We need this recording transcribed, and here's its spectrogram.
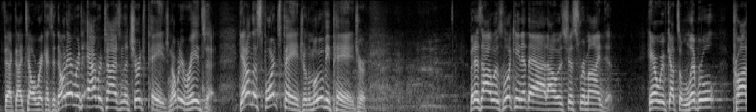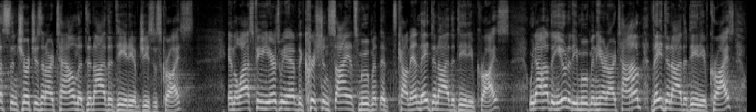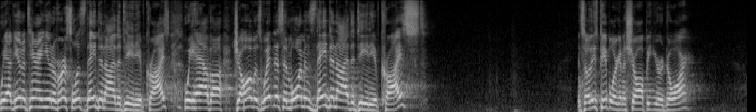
In fact, I tell Rick, I said, don't ever advertise on the church page. Nobody reads it. Get on the sports page or the movie page or. But as I was looking at that, I was just reminded here we've got some liberal Protestant churches in our town that deny the deity of Jesus Christ. In the last few years, we have the Christian science movement that's come in. They deny the deity of Christ. We now have the unity movement here in our town. They deny the deity of Christ. We have Unitarian Universalists. They deny the deity of Christ. We have uh, Jehovah's Witness and Mormons. They deny the deity of Christ. And so these people are going to show up at your door,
